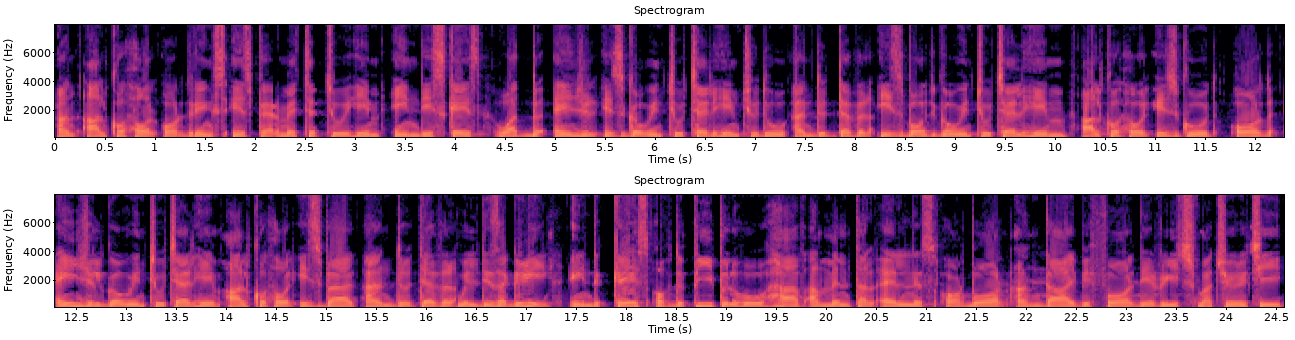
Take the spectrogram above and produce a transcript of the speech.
and alcohol or drinks is permitted to him, in this case, what the angel is going to tell him to do and the devil is both going to tell him alcohol is good or the angel going to tell him alcohol is bad and the devil will disagree. In the case of the people who have a mental illness or born and die before they reach maturity,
